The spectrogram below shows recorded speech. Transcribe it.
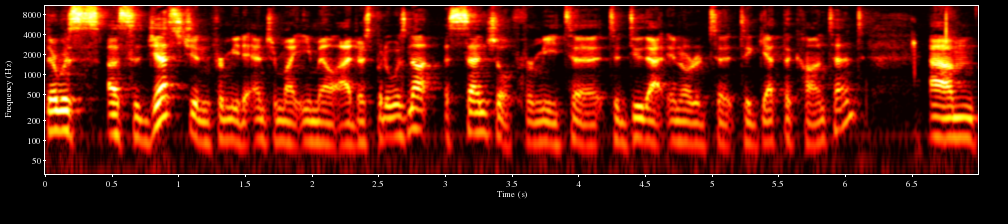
there was a suggestion for me to enter my email address, but it was not essential for me to to do that in order to to get the content. Um,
